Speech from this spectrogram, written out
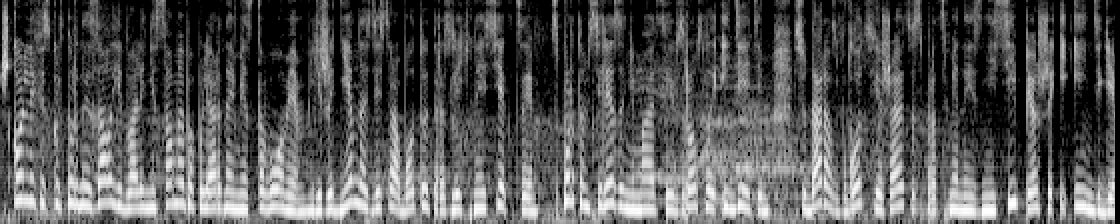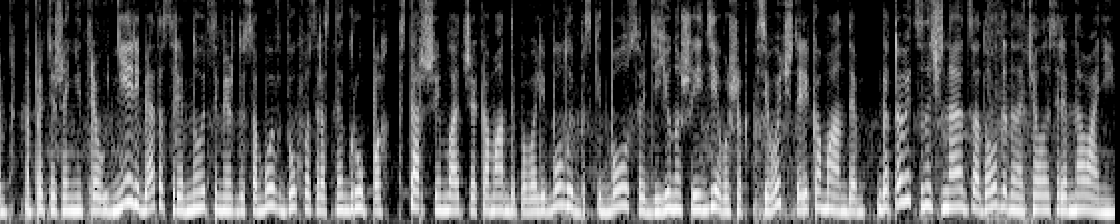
Школьный физкультурный зал едва ли не самое популярное место в ОМе. Ежедневно здесь работают различные секции. Спортом в селе занимаются и взрослые, и дети. Сюда раз в год съезжаются спортсмены из Неси, Пеши и Индиги. На протяжении трех дней ребята соревнуются между собой в двух возрастных группах. Старшие и младшие команды по волейболу и баскетболу среди юношей и девушек. Всего четыре команды. Готовиться начинают задолго до начала соревнований.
